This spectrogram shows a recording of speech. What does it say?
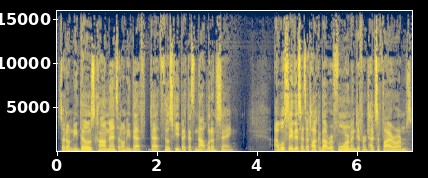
So I don't need those comments. I don't need that that those feedback. That's not what I'm saying. I will say this as I talk about reform and different types of firearms.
